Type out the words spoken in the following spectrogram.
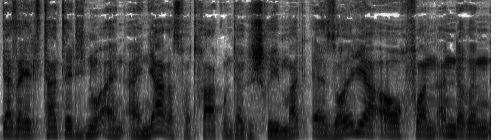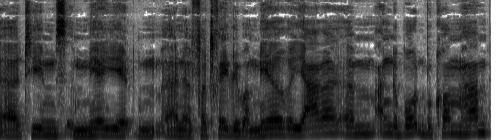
dass er jetzt tatsächlich nur einen Einjahresvertrag untergeschrieben hat. Er soll ja auch von anderen äh, Teams mehr, eine Verträge über mehrere Jahre ähm, angeboten bekommen haben.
